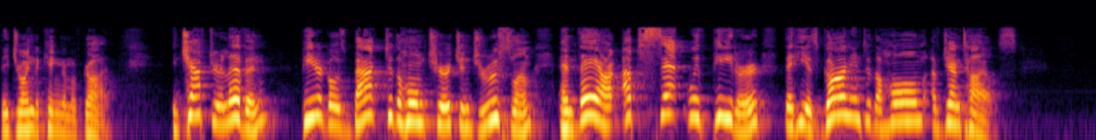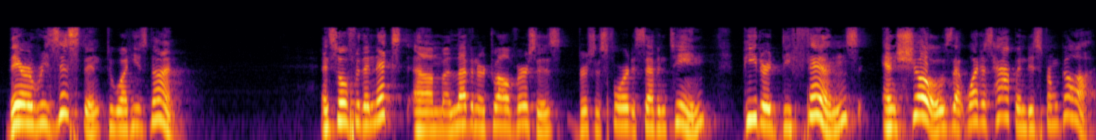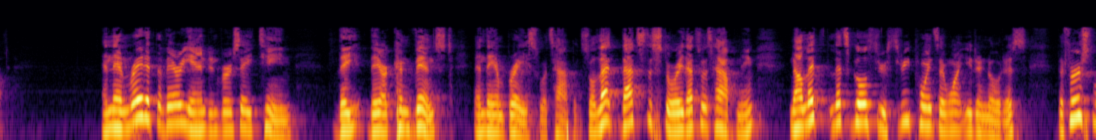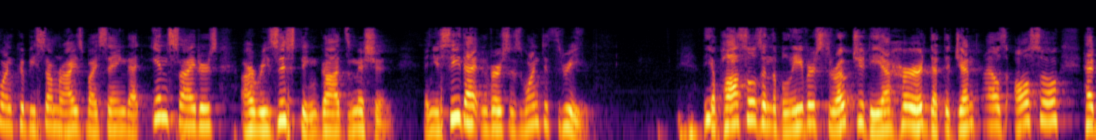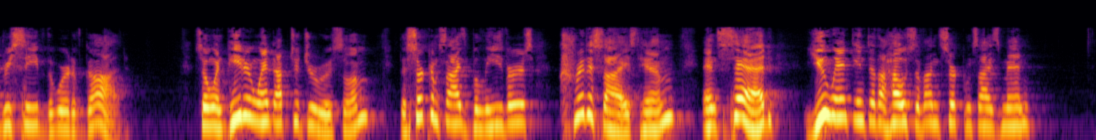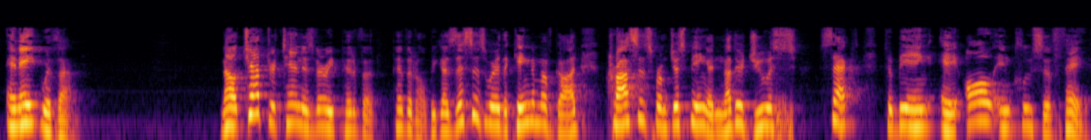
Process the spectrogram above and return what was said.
They join the kingdom of God. In chapter 11, Peter goes back to the home church in Jerusalem and they are upset with Peter that he has gone into the home of Gentiles. They are resistant to what he's done. And so for the next um, 11 or 12 verses, verses 4 to 17, Peter defends and shows that what has happened is from God. And then right at the very end in verse 18, they, they are convinced and they embrace what's happened. So that, that's the story. That's what's happening. Now let, let's go through three points I want you to notice. The first one could be summarized by saying that insiders are resisting God's mission. And you see that in verses 1 to 3. The apostles and the believers throughout Judea heard that the Gentiles also had received the word of God. So when Peter went up to Jerusalem, the circumcised believers criticized him and said, you went into the house of uncircumcised men and ate with them. Now, chapter 10 is very pivotal because this is where the kingdom of God crosses from just being another Jewish sect to being a all-inclusive faith.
